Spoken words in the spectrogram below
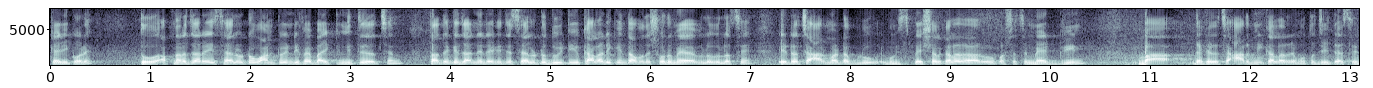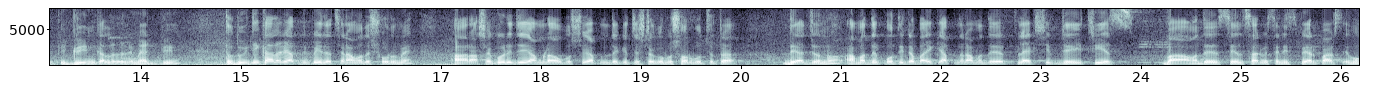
ক্যারি করে। তো আপনারা যারা এই স্যালোটো ওয়ান টোয়েন্টি ফাইভ বাইকটি নিতে যাচ্ছেন, তাদেরকে জানিয়ে রেখে যে স্যালোটো দুইটি কালারই কিন্তু আমাদের শোরুমে অ্যাভেলেবল আছে। এটা হচ্ছে আর্মাটা ব্লু এবং স্পেশাল কালার আর ওর পাশে আছে ম্যাট গ্রিন বা দেখা যাচ্ছে আর্মি কালারের মতো যেটা আছে আর কি গ্রিন কালারের ম্যাট গ্রিন তো দুইটি কালারই আপনি পেয়ে যাচ্ছেন আমাদের শোরুমে আর আশা করি যে আমরা অবশ্যই আপনাদেরকে চেষ্টা করব সর্বোচ্চটা দেওয়ার জন্য। আমাদের প্রতিটা বাইকে আপনারা আমাদের ফ্ল্যাগশিপ যেই থ্রি এস বা আমাদের sale service and spare parts এবং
